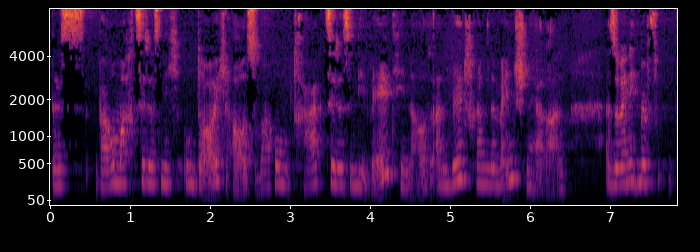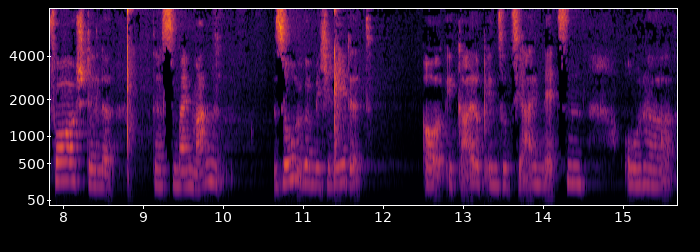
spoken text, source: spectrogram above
das, warum macht sie das nicht unter euch aus? Warum tragt sie das in die Welt hinaus, an wildfremde Menschen heran? Also wenn ich mir vorstelle, dass mein Mann so über mich redet, egal ob in sozialen Netzen oder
